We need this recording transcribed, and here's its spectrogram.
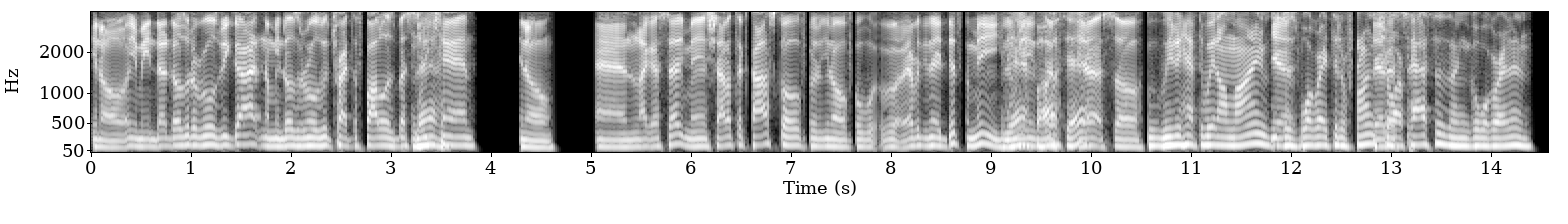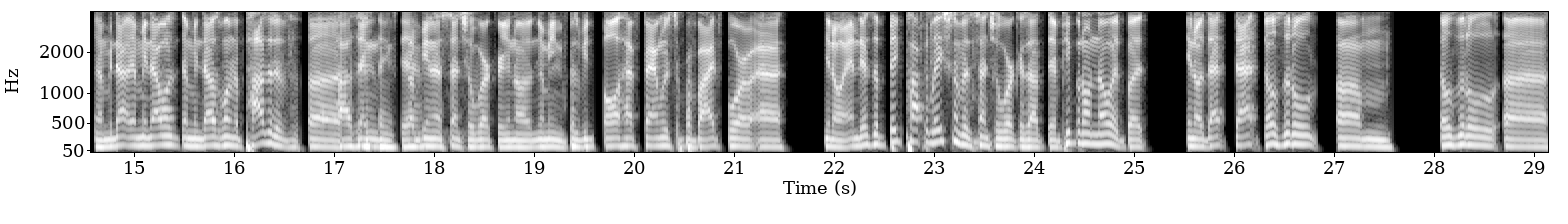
you know, I mean, that, those are the rules we got. And I mean, those are the rules we tried to follow as best as we can, you know. And like I said, man, shout out to Costco for, you know, for, for everything they did for me. You know I Yeah, mean? for us, yeah. Yeah. So, We didn't have to wait online. We could Yeah. just walk right to the front, Yeah, show our passes, and go walk right in. I mean, that, I mean, that was, I mean, that was one of the positive, uh, Positive thing things, yeah. of being an essential worker. You know, I mean, because we all have families to provide for, uh, you know, and there's a big population of essential workers out there. People don't know it, but you know that that those little, um, those little uh,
